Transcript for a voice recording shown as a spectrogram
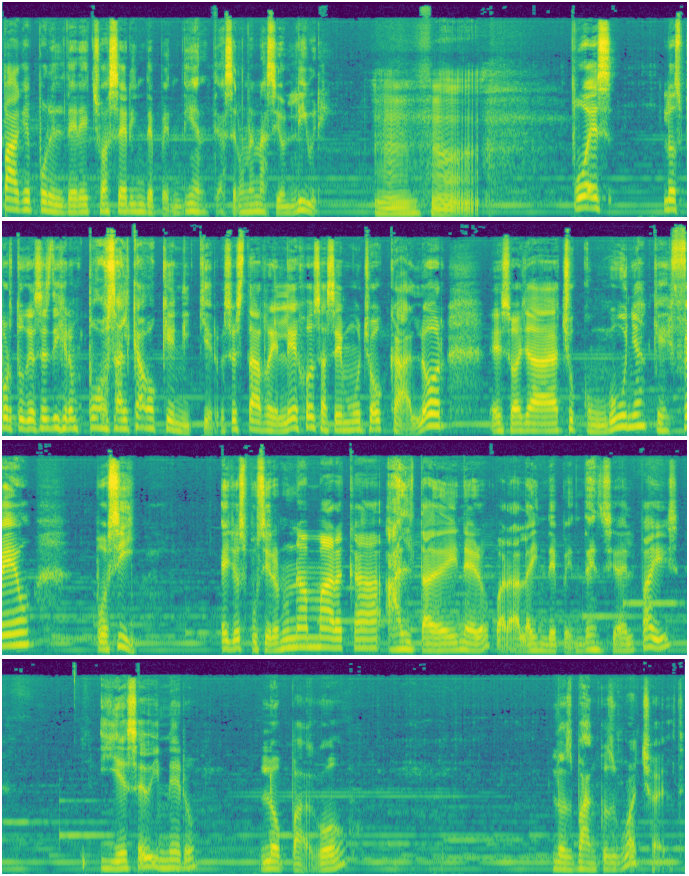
pague por el derecho a ser independiente, a ser una nación libre. Pues los portugueses dijeron, pues al cabo que ni quiero, eso está re lejos, hace mucho calor, eso allá chucunguña, qué feo. Pues sí, ellos pusieron una marca alta de dinero para la independencia del país y ese dinero lo pagó los bancos Rothschild.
